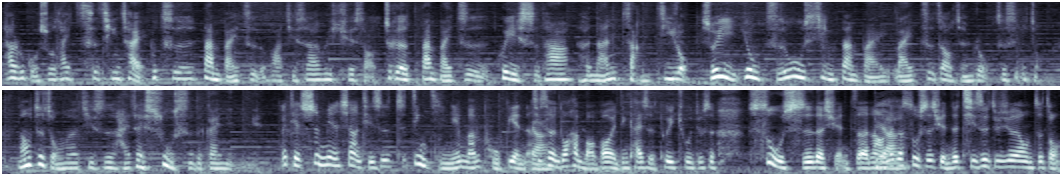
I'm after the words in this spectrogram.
他如果说他吃青菜不吃蛋白质的话，其实他会缺少这个蛋白质，会使他很难长肌肉。所以用植物性蛋白来制造成肉，这是一种。然后这种呢，其实还在素食的概念里面。而且市面上其实近几年蛮普遍的，其实很多汉堡包已经开始推出就是素食的选择，然后那个素食选择其实就是用这种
